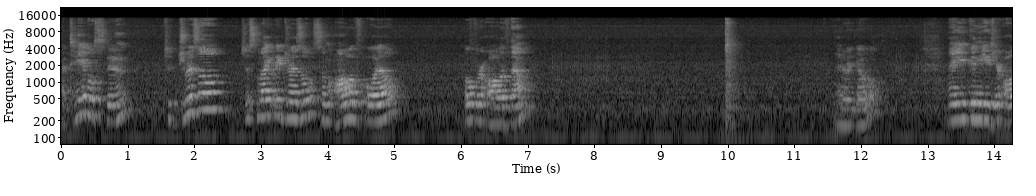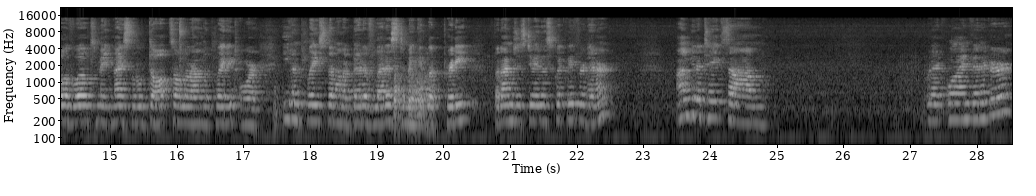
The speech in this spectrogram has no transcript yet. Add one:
a tablespoon to drizzle, just lightly drizzle some olive oil over all of them. There we go. Now you can use your olive oil to make nice little dots all around the plate or even place them on a bed of lettuce to make it look pretty. But I'm just doing this quickly for dinner. I'm going to take some red wine vinegar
